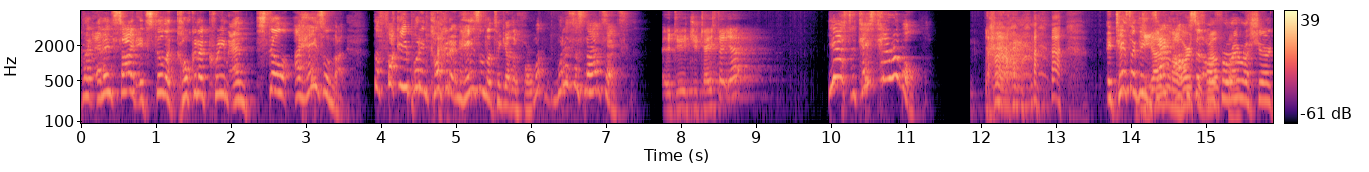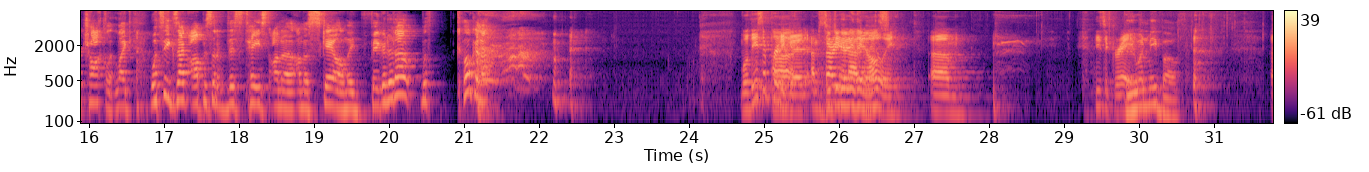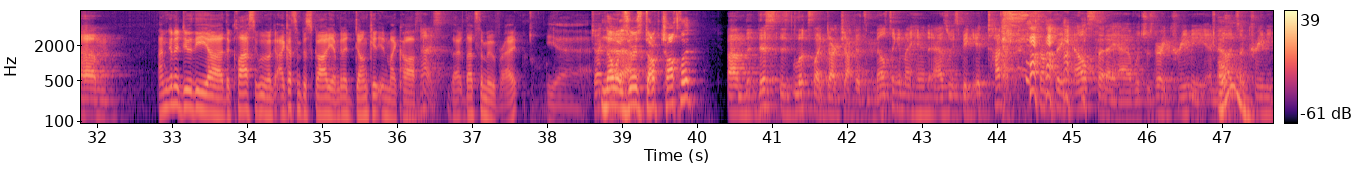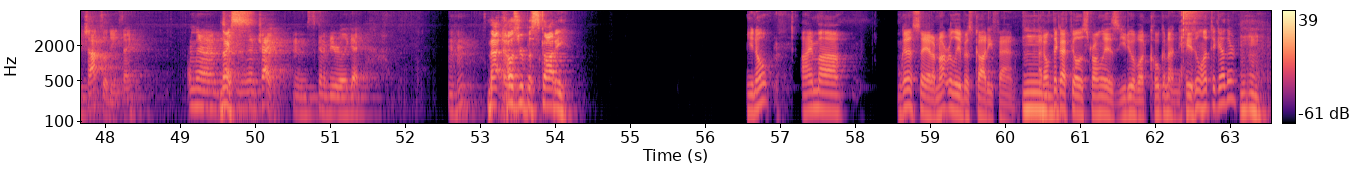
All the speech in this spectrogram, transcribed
Like, and inside it's still a coconut cream and still a hazelnut. The fuck are you putting coconut and hazelnut together for? What what is this nonsense? Uh, did you taste it yet? Yes, it tastes terrible. It tastes like the got exact the opposite of mouth, Ferrero folks. Rocher chocolate. Like, what's the exact opposite of this taste on a on a scale? And they figured it out with coconut. Well, these are pretty Uh, good. I'm did sorry you you're get not in anything else? Italy. Um, these are great. you and me both. um, I'm gonna do the uh, the classic move. I got some biscotti. I'm gonna dunk it in my coffee. Nice. That, that's the move, right? Yeah. check No, is yours dark chocolate? Um, this is, looks like dark chocolate. It's melting in my hand as we speak. It touched something else that I have, which was very creamy, and now it's a Oh. creamy chocolatey thing. I'm gonna, Nice. I'm gonna try it. and It's gonna be really good. Matt, how's your biscotti? You know, I'm uh, I'm gonna say it. I'm not really a biscotti fan. I Mm. don't think I feel as strongly as you do about coconut and hazelnut together.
